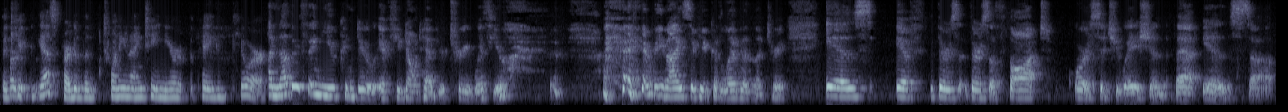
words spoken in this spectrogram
the cu- yes, part of the 2019 year of the pig cure. Another thing you can do if you don't have your tree with you, it'd be nice if you could live in the tree, is if there's there's a thought or a situation that is. Uh,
